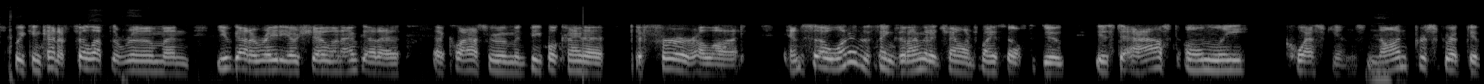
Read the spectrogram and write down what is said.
we can kind of fill up the room, and you've got a radio show, and I've got a, a classroom, and people kind of defer a lot. And so, one of the things that I'm going to challenge myself to do is to ask only questions, non-prescriptive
